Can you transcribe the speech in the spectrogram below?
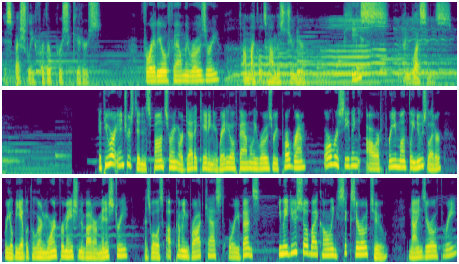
especially for their persecutors. For Radio Family Rosary, I'm Michael Thomas Jr. Peace and blessings. If you are interested in sponsoring or dedicating a Radio Family Rosary program or receiving our free monthly newsletter, where you'll be able to learn more information about our ministry as well as upcoming broadcasts or events, you may do so by calling 602 903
